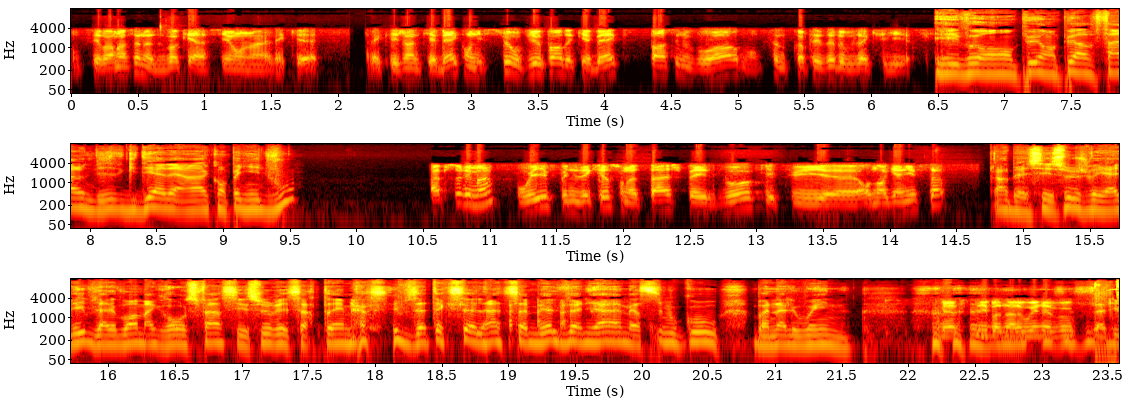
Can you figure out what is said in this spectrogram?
Donc, c'est vraiment ça notre vocation là, avec euh, avec les gens de Québec. On est ici au Vieux-Port de Québec. Passez nous voir. Donc, ça nous fera plaisir de vous accueillir. Et on peut on peut faire une visite guidée accompagnée de vous? Absolument. Oui, vous pouvez nous écrire sur notre page Facebook et puis euh, on organise ça. Ah ben c'est sûr, je vais y aller. Vous allez voir ma grosse face, c'est sûr et certain. Merci. Vous êtes excellent, Samuel Venière. Merci beaucoup. Bon Halloween. Merci. Bon Halloween à vous. Salut.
